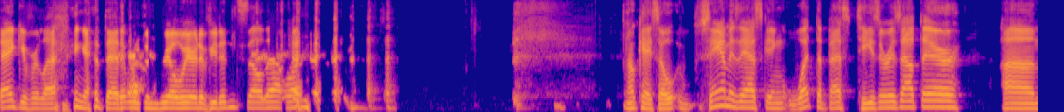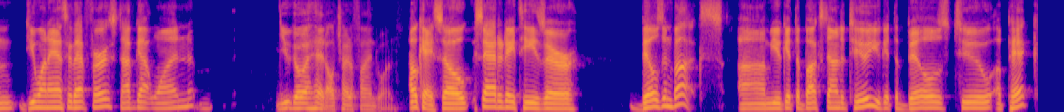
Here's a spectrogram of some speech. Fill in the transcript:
Thank you for laughing at that. It would have been real weird if you didn't sell that one. okay, so Sam is asking what the best teaser is out there. Um, do you want to answer that first? I've got one. you go ahead. I'll try to find one. Okay, so Saturday teaser, Bills and Bucs. Um, you get the Bucs down to two, you get the Bills to a pick.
